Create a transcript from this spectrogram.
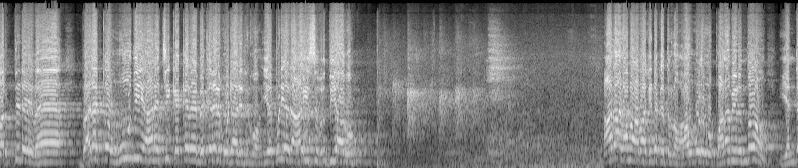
பர்த்டேவை விளக்க ஊதி அணைச்சி கெக்கரே பெக்கரே கொண்டாடி இருக்கோம். எப்படி அது ஆயுசு விருத்தியாகும்? அதான் நம்ம அவ கிட்ட கத்துக்கணும். அவ்வளவு பணம் இருந்தும் எங்க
